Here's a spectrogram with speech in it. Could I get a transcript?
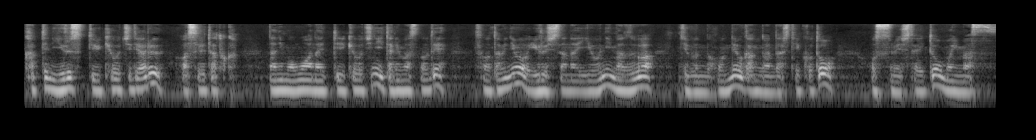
勝手に許すっていう境地である忘れたとか何も思わないっていう境地に至りますのでそのためにも許さないようにまずは自分の本音をガンガン出していくことをお勧めしたいと思います。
